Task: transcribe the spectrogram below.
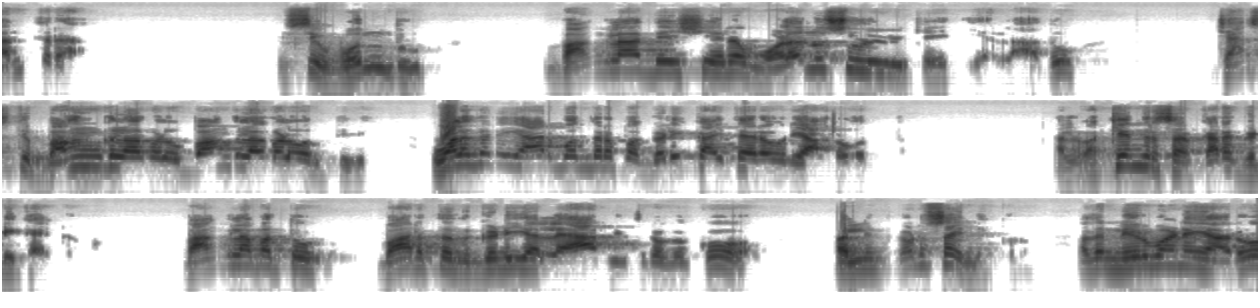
ನಂತರ ಸಿ ಒಂದು ಬಾಂಗ್ಲಾದೇಶಿಯರ ಒಳನುಸುಳುವಿಕೆ ಇದೆಯಲ್ಲ, ಅದು ಜಾಸ್ತಿ ಬಾಂಗ್ಲಾಗಳು ಬಾಂಗ್ಲಾಗಳು ಅಂತೀವಿ. ಒಳಗಡೆ ಯಾರು ಬಂದ್ರಪ್ಪ ಗಡಿ ಕಾಯ್ತಾ ಇರೋರು ಯಾರು ಅಂತ? ಅಲ್ವಾ? ಕೇಂದ್ರ ಸರ್ಕಾರ ಗಡಿ ಕಾಯ್ಬೇಕು. ಬಾಂಗ್ಲಾ ಮತ್ತು ಭಾರತದ ಗಡಿಯಲ್ಲ ಯಾರು ನಿಂತ್ಕೋಬೇಕು? ಅಲ್ಲಿ ನಿಂತ್ಕೊಂಡು ಸೈನಿಕರು. ಅದರ ನಿರ್ವಹಣೆ ಯಾರು?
